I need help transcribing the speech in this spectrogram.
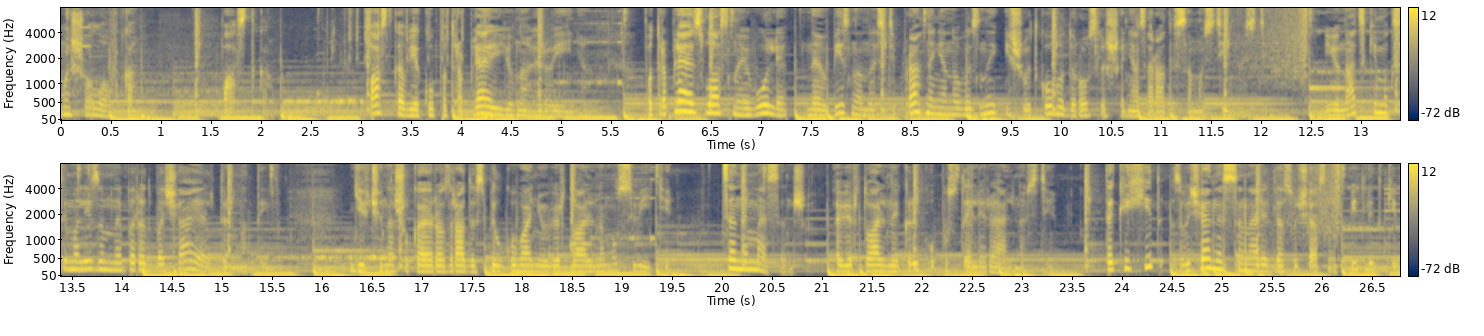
Мишоловка. Пастка. Пастка, в яку потрапляє юна героїня. Потрапляє з власної волі, необізнаності, прагнення новизни і швидкого дорослішання заради самостійності. Юнацький максималізм не передбачає альтернатив. Дівчина шукає розради в спілкуванні у віртуальному світі. Це не месендж, а віртуальний крик у пустелі реальності. Такий хід звичайний сценарій для сучасних підлітків,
